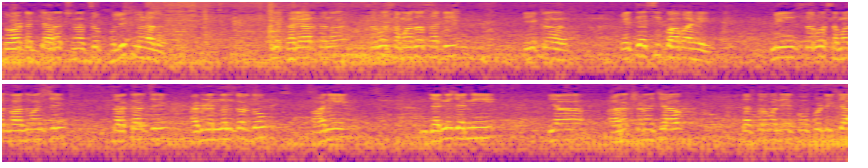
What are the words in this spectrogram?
सोळा टक्के आरक्षणाचं फलित मिळालं. हे खऱ्या अर्थानं सर्व समाजासाठी एक ऐतिहासिक बाब आहे. मी सर्व समाज बांधवांचे सरकारचे अभिनंदन करतो आणि ज्यांनी ज्यांनी या आरक्षणाच्या त्याचप्रमाणे कोपर्टीच्या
